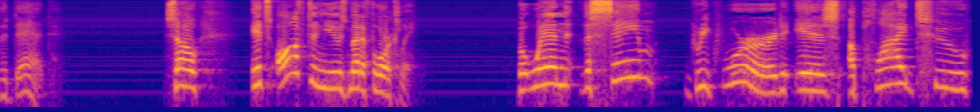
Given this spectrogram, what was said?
the dead. So it's often used metaphorically. But when the same Greek word is applied to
